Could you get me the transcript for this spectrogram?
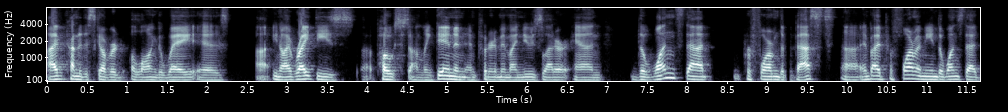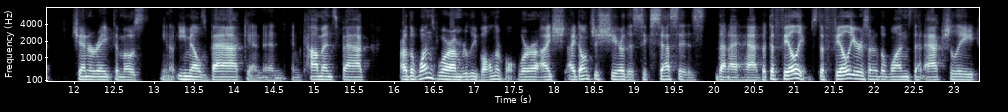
I've kind of discovered along the way is, uh, you know, I write these uh, posts on LinkedIn and, and put them in my newsletter. And the ones that perform the best, uh, and by perform, I mean the ones that generate the most, you know, emails back and, and, and comments back are the ones where I'm really vulnerable, where I sh- I don't just share the successes that I had, but the failures. The failures are the ones that actually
